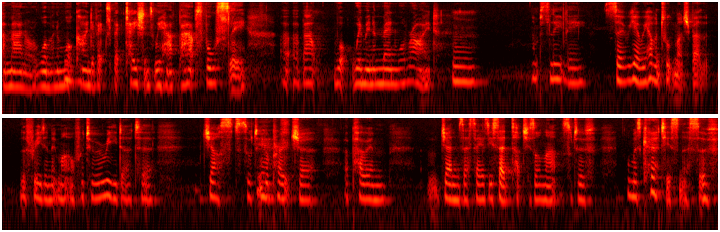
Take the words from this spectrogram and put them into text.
a man or a woman and what mm. kind of expectations we have, perhaps falsely, uh, about what women and men will write. Mm. Absolutely. So, yeah, we haven't talked much about the freedom it might offer to a reader to just sort of yes. approach a, a poem. Jen's essay, as you said, touches on that sort of almost courteousness of,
